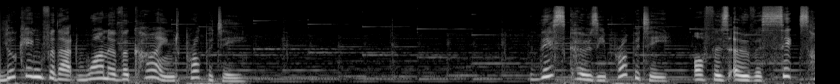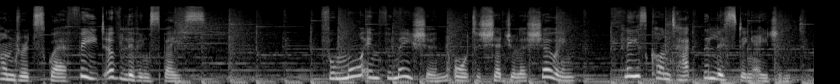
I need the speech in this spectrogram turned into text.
Looking for that one-of-a-kind property. This cosy property offers over 600 square feet of living space. For more information or to schedule a showing, please contact the listing agent.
